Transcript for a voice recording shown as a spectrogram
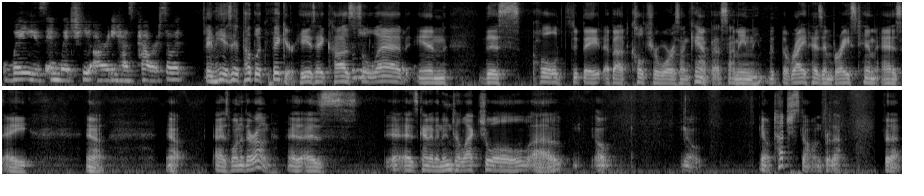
ways in which he already has power. So it, and he is a public figure. He is a cause celeb in this whole debate about culture wars on campus. I mean, the right has embraced him as a, you know, you know as one of their own, as as kind of an intellectual, uh, you know, you know, touchstone for that, for that.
